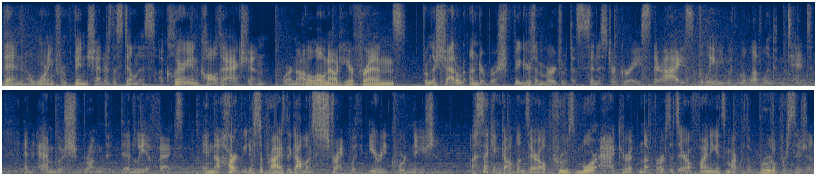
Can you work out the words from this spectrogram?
Then, a warning from Finn shatters the stillness, a clarion call to action. We're not alone out here, friends. From the shadowed underbrush, figures emerge with a sinister grace, their eyes gleaming with malevolent intent, an ambush sprung to deadly effect. In the heartbeat of surprise, the goblins strike with eerie coordination. A second goblin's arrow proves more accurate than the first, its arrow finding its mark with a brutal precision.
